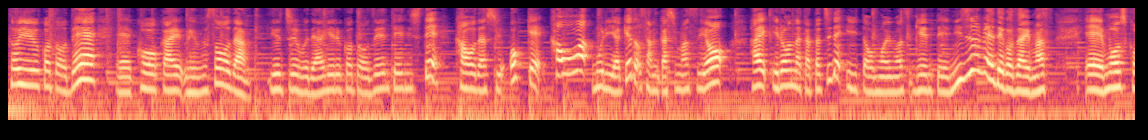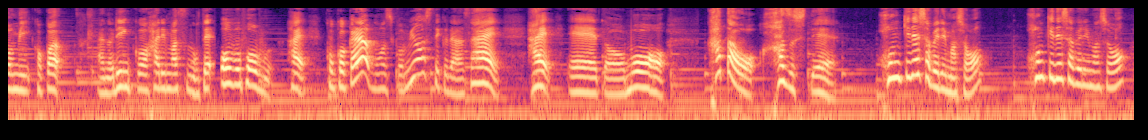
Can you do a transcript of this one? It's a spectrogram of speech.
ということで、えー、公開ウェブ相談 YouTube で上げることを前提にして顔出し OK 顔は無理やけど参加しますよ。はいいろんな形でいいと思います。限定20名でございます、えー、申し込みここあのリンクを貼りますので応募フォームはいここから申し込みをしてください。はいえっ、ー、ともう肩を外して本気で喋りましょう。本気で喋りましょう。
